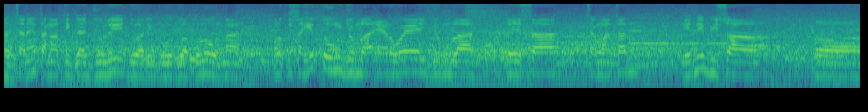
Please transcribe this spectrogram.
rencananya tanggal 3 Juli 2020. Nah, kalau kita hitung jumlah RW, jumlah desa, kecamatan, ini bisa uh,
